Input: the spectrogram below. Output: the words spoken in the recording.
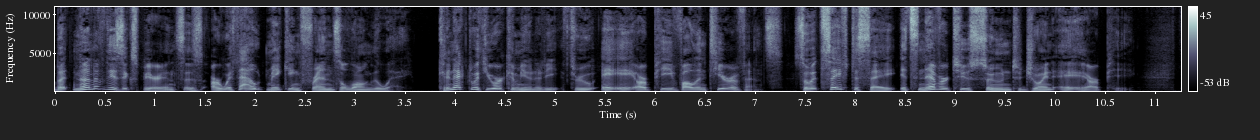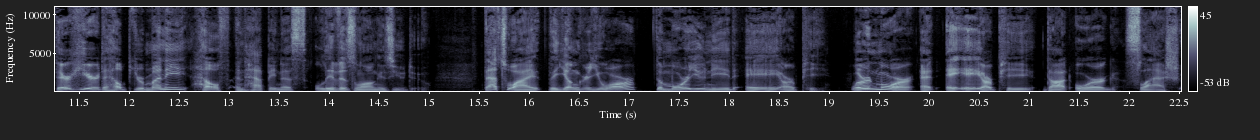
But none of these experiences are without making friends along the way. Connect with your community through AARP volunteer events. So it's safe to say it's never too soon to join AARP. They're here to help your money, health, and happiness live as long as you do. That's why the younger you are, the more you need AARP. Learn more at aarp.org slash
